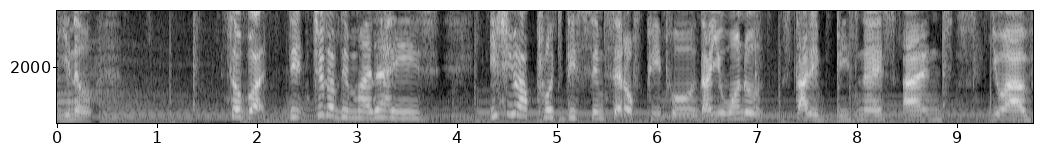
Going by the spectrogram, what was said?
You know. So, but the truth of the matter is, if you approach this same set of people that you want to start a business and you have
